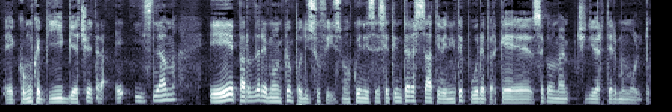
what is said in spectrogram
e comunque Bibbia, eccetera, e Islam e parleremo anche un po' di sufismo, quindi se siete interessati venite pure perché secondo me ci divertiremo molto.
